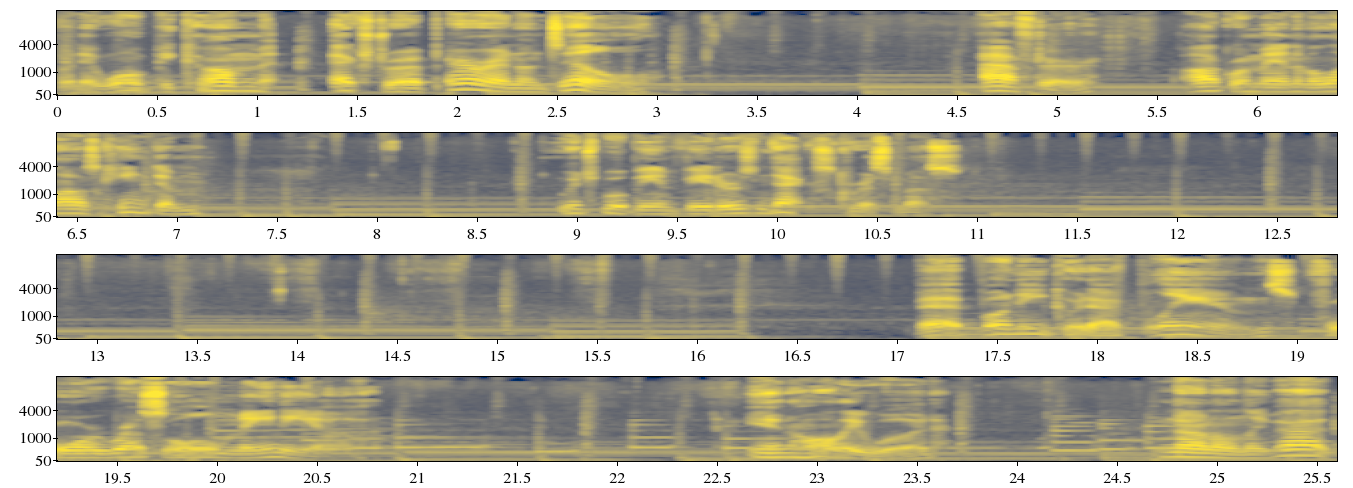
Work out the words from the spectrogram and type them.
but it won't become extra apparent until after Aquaman of the Lost Kingdom, which will be in theaters next Christmas. Bad Bunny could have plans for WrestleMania in Hollywood. Not only that,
